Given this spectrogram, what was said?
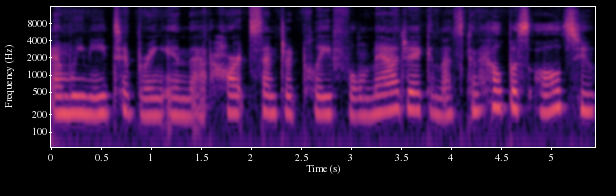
And we need to bring in that heart centered, playful magic. And that's going to help us all to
